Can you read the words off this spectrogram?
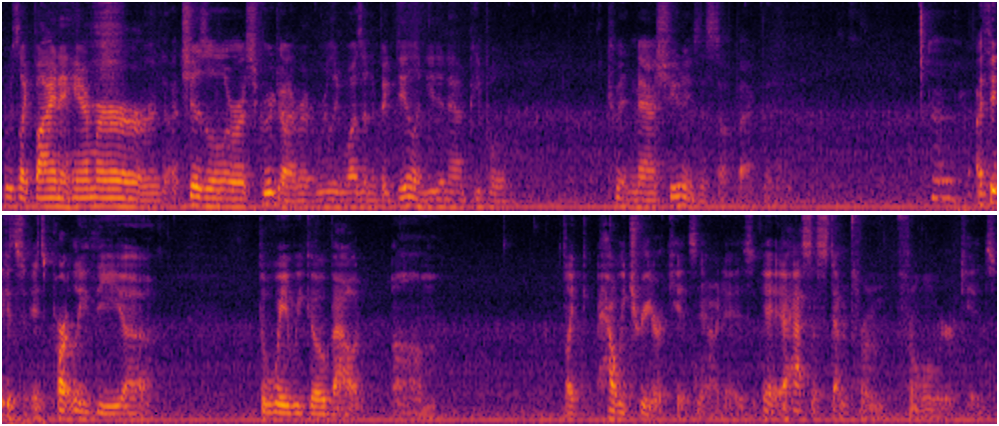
It was like buying a hammer or a chisel or a screwdriver. It really wasn't a big deal, and you didn't have people committing mass shootings and stuff back then." I think it's it's partly the uh, the way we go about um, like how we treat our kids nowadays. It, has to stem from from when we were kids,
